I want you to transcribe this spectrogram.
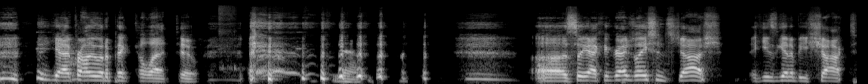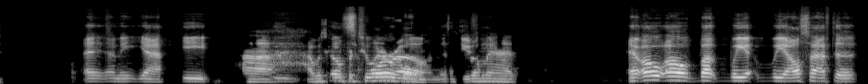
yeah, I probably would have picked Colette too. Yeah. Uh, so yeah, congratulations, Josh. he's gonna be shocked. I, I mean, yeah, he. Uh, I was going for two in a row. on this I'm so mad. And, oh, oh, but we we also have to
